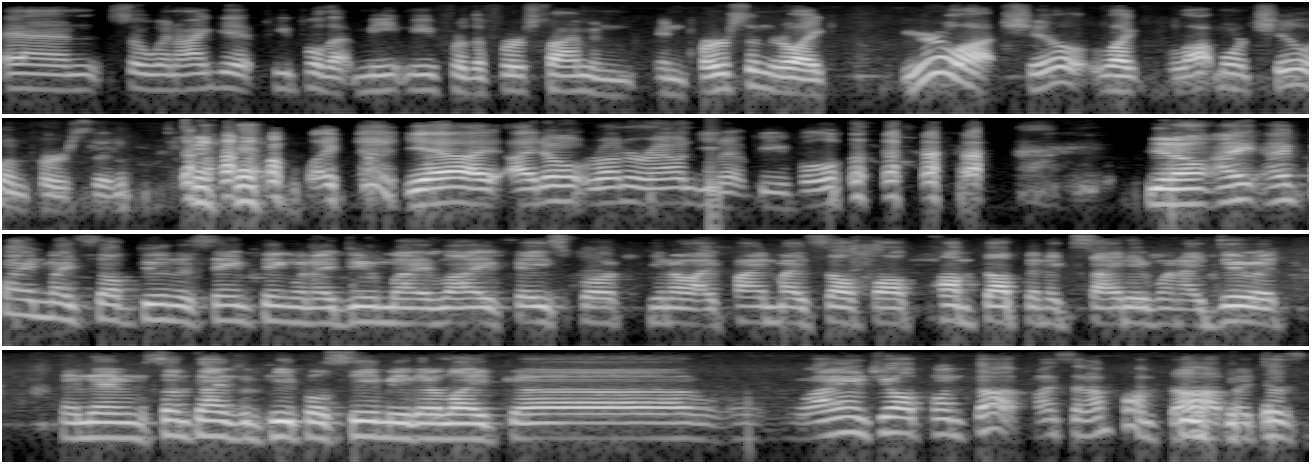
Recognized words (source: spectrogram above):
And so when I get people that meet me for the first time in, in person, they're like, you're a lot chill, like a lot more chill in person. I'm like, yeah, I, I don't run around yelling at people. you know, I, I find myself doing the same thing when I do my live Facebook. You know, I find myself all pumped up and excited when I do it. And then sometimes when people see me, they're like, uh, "Why aren't you all pumped up?" I said, "I'm pumped up. I just,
